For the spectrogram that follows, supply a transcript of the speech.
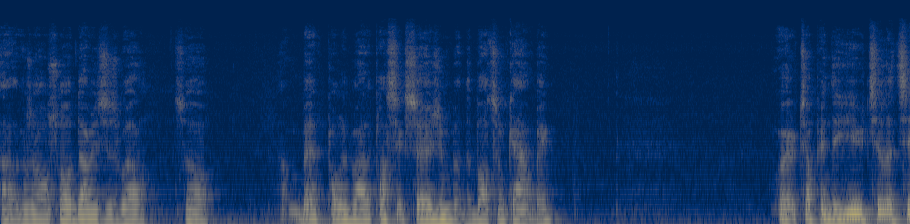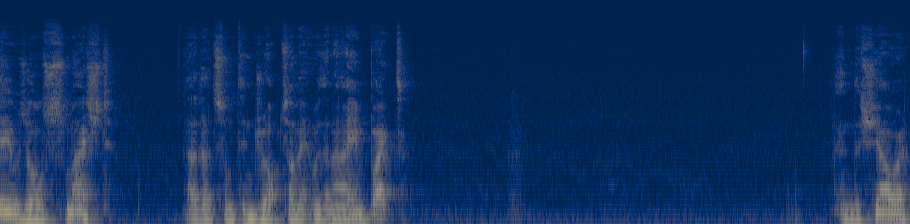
that was also damaged as well. So probably by the plastic surgeon, but the bottom can't be. Worktop in the utility was all smashed. I'd had something dropped on it with an eye impact. In the shower,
